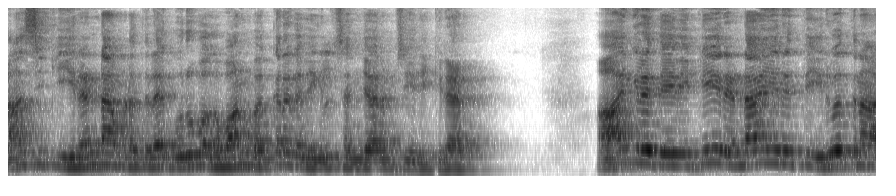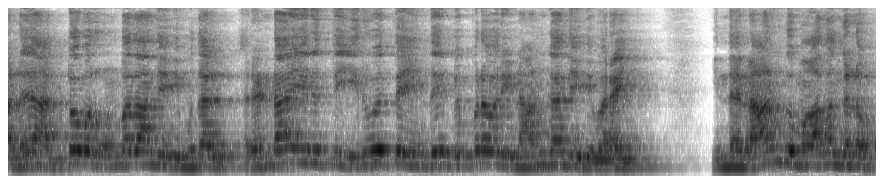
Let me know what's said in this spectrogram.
ராசிக்கு இரண்டாம் இடத்துல குரு பகவான் வக்கரகதியில் சஞ்சாரம் செய்திருக்கிறார். ஆங்கில தேதிக்கு ரெண்டாயிரத்தி இருபத்தி நாலு அக்டோபர் ஒன்பதாம் தேதி முதல் ரெண்டாயிரத்தி இருபத்தைந்து பிப்ரவரி நான்காம் தேதி வரை. இந்த நான்கு மாதங்களும்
